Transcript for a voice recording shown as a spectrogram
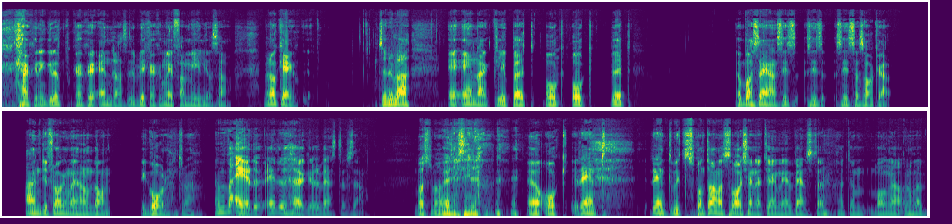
kanske din grupp kanske ändras, det blir kanske mer familj och så. Men okej, så det var ena klippet och, och du vet, jag bara säga en sista, sista, sista sak här. Angie frågade mig häromdagen, igår tror jag. Ja, men vad är du? Är du höger eller vänster? Så måste man välja sida. Och rent, rent mitt spontana svar känner jag att jag är mer vänster. Att jag, många av de här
